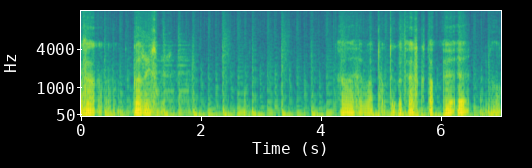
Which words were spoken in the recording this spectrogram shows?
Za, gorzej słyszę. Ale chyba to tego teraz kto... Y, y, no.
